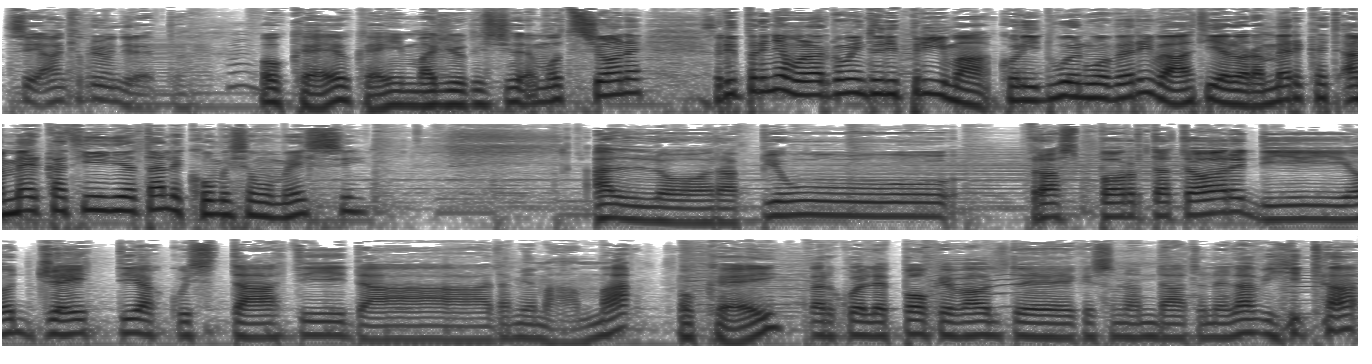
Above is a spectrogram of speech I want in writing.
Sì, anche prima diretta. Ok, ok, immagino che ci sia emozione. Riprendiamo l'argomento di prima con i due nuovi arrivati. Allora, mercat- a mercatini di Natale come siamo messi? Allora, più trasportatore di oggetti acquistati da, da mia mamma Ok. per quelle poche volte che sono andato nella vita.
